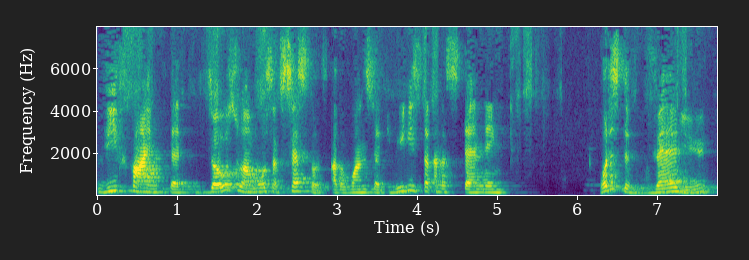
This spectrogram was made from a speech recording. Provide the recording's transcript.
we find that those who are more successful are the ones that really start understanding what is the value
